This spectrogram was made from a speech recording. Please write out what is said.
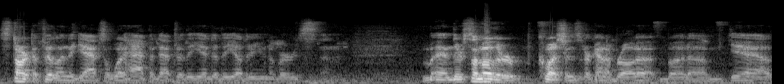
start to fill in the gaps of what happened after the end of the other universe and and there's some other questions that are kind of brought up, but um, yeah,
